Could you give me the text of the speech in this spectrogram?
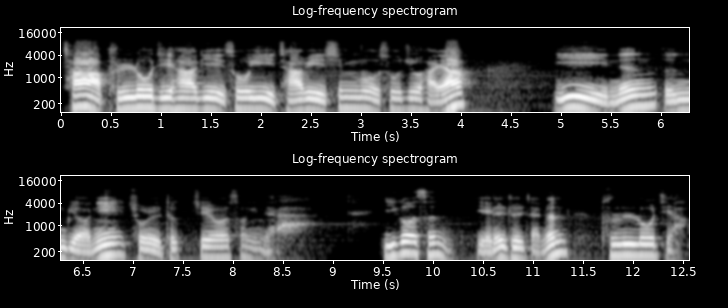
자, 불로지하기 소위 자위 신무 수주하야 이능 응변이 졸득제어 성이냐라. 이것은 예를 들자면 불로지학,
